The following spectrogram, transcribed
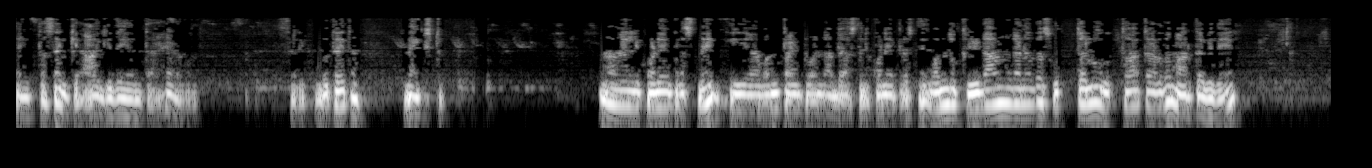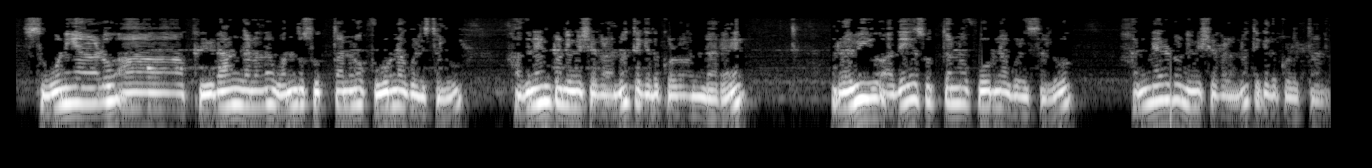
ಸಂಯುಕ್ತ ಸಂಖ್ಯೆ ಆಗಿದೆ ಅಂತ ಹೇಳ್ಬೋದು. ಸರಿ, ಗೊತ್ತಾಯ್ತಾ? ನೆಕ್ಸ್ಟ್ ಇಲ್ಲಿ ಕೊನೆಯ ಪ್ರಶ್ನೆ, ಈ ಒನ್ ಪಾಯಿಂಟ್ ಒನ್ ಅಭ್ಯಾಸದಲ್ಲಿ ಕೊನೆಯ ಪ್ರಶ್ನೆ, ಒಂದು ಕ್ರೀಡಾಂಗಣದ ಸುತ್ತಲೂ ವೃತ್ತಾಕಾರದ ಮಾರ್ಗವಿದೆ. ಸೋನಿಯಾಳು ಆ ಕ್ರೀಡಾಂಗಣದ ಒಂದು ಸುತ್ತನ್ನು ಪೂರ್ಣಗೊಳಿಸಲು ಹದಿನೆಂಟು ನಿಮಿಷಗಳನ್ನು ತೆಗೆದುಕೊಂಡರೆ, ರವಿಯು ಅದೇ ಸುತ್ತನ್ನು ಪೂರ್ಣಗೊಳಿಸಲು ಹನ್ನೆರಡು ನಿಮಿಷಗಳನ್ನು ತೆಗೆದುಕೊಳ್ಳುತ್ತಾನೆ.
